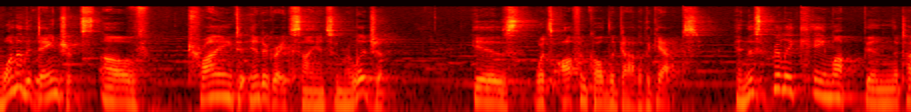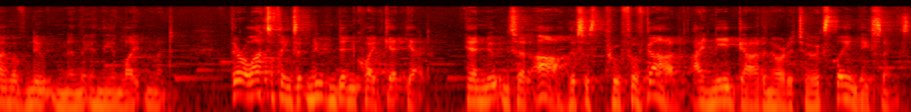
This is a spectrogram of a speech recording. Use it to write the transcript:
One of the dangers of trying to integrate science and religion is what's often called the God of the gaps. And this really came up in the time of Newton and the, in the Enlightenment. There are lots of things that Newton didn't quite get yet. And Newton said, ah, this is proof of God. I need God in order to explain these things.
